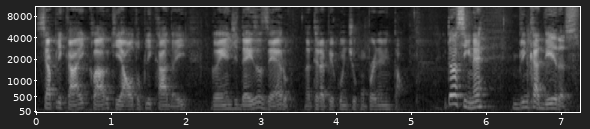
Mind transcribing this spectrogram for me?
se aplicar e claro que a auto-aplicada aí ganha de 10 a 0 na terapia cognitivo comportamental. Então assim, né, brincadeiras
